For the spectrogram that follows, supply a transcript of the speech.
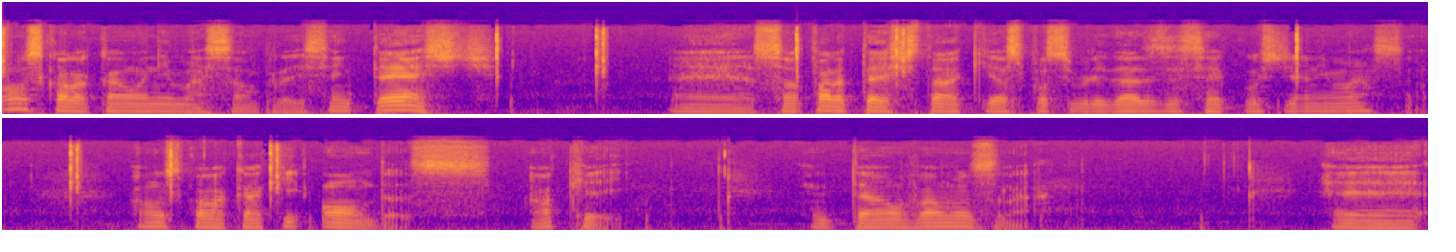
Vamos colocar uma animação para isso em teste, é, só para testar aqui as possibilidades desse recurso de animação. Vamos colocar aqui ondas. Ok. Então, vamos lá. É,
